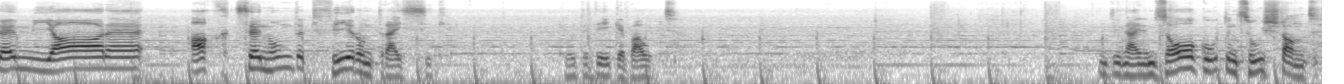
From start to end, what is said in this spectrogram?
dem Jahre 1834 wurde die gebaut. Und in einem so guten Zustand.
